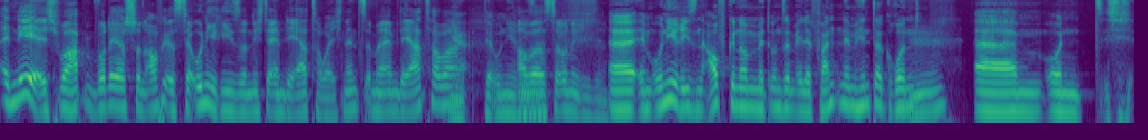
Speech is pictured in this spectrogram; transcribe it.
Äh, Nee, ich hab, wurde ja schon auf, ist der Uniriese und nicht der MDR-Tower. Ich nenne es immer MDR-Tower, Ja, der Uni aber es ist der Uniriese. äh, Im Uniriesen aufgenommen mit unserem Elefanten im Hintergrund. Mhm. Ähm, und ich,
